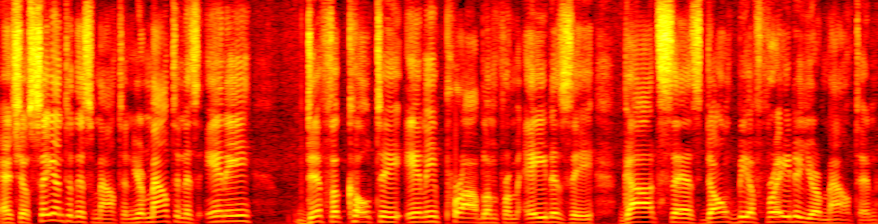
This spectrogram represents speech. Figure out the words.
and shall say unto this mountain, your mountain is any difficulty, any problem from A to Z, God says, don't be afraid of your mountain,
